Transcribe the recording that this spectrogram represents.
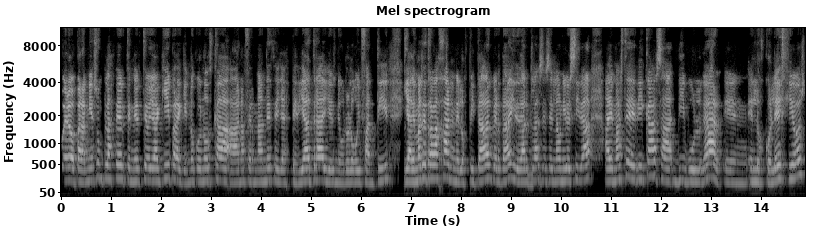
Bueno, para mí es un placer tenerte hoy aquí. Para quien no conozca a Ana Fernández, ella es pediatra y es neurólogo infantil y además de trabajar en el hospital, ¿verdad? Y de dar clases en la universidad, además te dedicas a divulgar en, los colegios,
